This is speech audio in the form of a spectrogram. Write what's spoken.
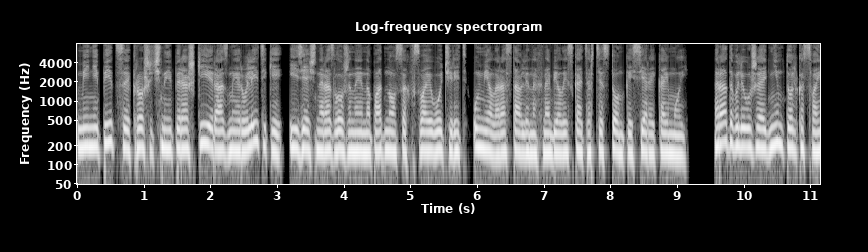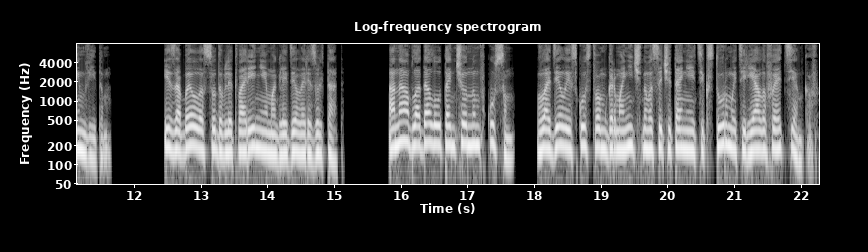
Мини-пиццы, крошечные пирожки и разные рулетики, изящно разложенные на подносах, в свою очередь умело расставленных на белой скатерти с тонкой серой каймой, радовали уже одним только своим видом. Изабелла с удовлетворением оглядела результат. Она обладала утонченным вкусом, владела искусством гармоничного сочетания текстур, материалов и оттенков.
